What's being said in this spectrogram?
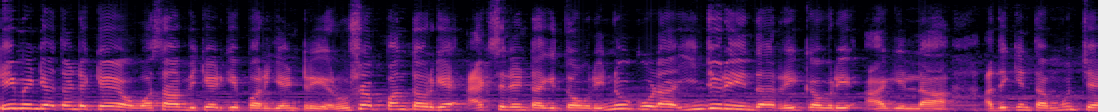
ಟೀಮ್ ಇಂಡಿಯಾ ತಂಡಕ್ಕೆ ಹೊಸ wicket keeper entry Rishabh Pant ಅವ್ರಿಗೆ ಆಕ್ಸಿಡೆಂಟ್ ಆಗಿತ್ತು. ಅವ್ರು ಇನ್ನೂ ಕೂಡ ಇಂಜುರಿಯಿಂದ ರಿಕವರಿ ಆಗಿಲ್ಲ. ಅದಕ್ಕಿಂತ ಮುಂಚೆ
